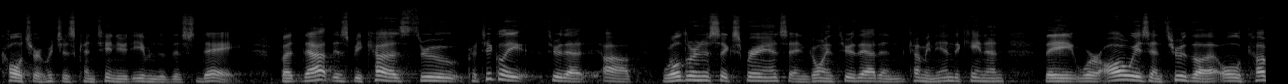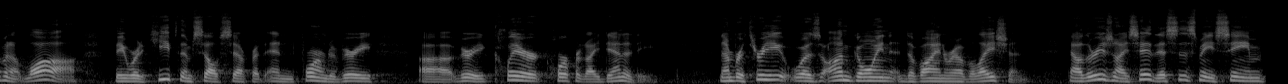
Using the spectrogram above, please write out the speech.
culture, which has continued even to this day. But that is because through, particularly through that uh, wilderness experience and going through that and coming into Canaan, they were always, and through the old covenant law, they were to keep themselves separate and formed a very, uh, very clear corporate identity. Number three was ongoing divine revelation. Now, the reason I say this, this may seem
